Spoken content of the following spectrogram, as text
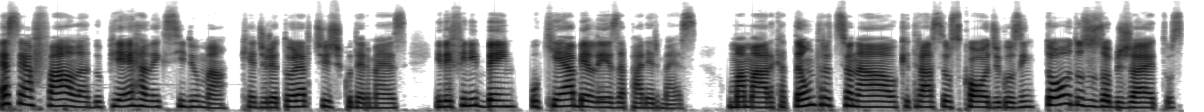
Essa é a fala do Pierre Alexis Dumas, que é diretor artístico da Hermès e define bem o que é a beleza para Hermès. Uma marca tão tradicional que traz seus códigos em todos os objetos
